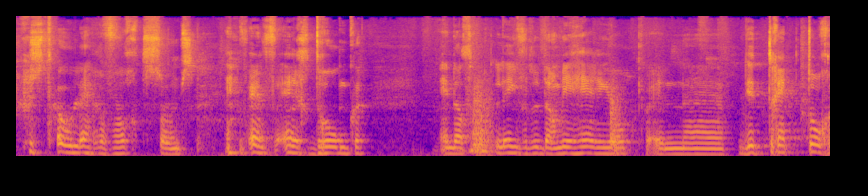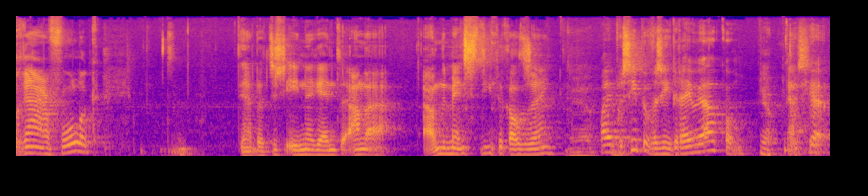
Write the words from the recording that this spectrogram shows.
gestolen en gevochten soms. En, en, en gedronken. En dat leverde dan weer herrie op. En eh, dit trekt toch raar volk. Ja, dat is inherent aan de, aan de mensen die er al zijn. Maar in principe was iedereen welkom. ja. Dus ja.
